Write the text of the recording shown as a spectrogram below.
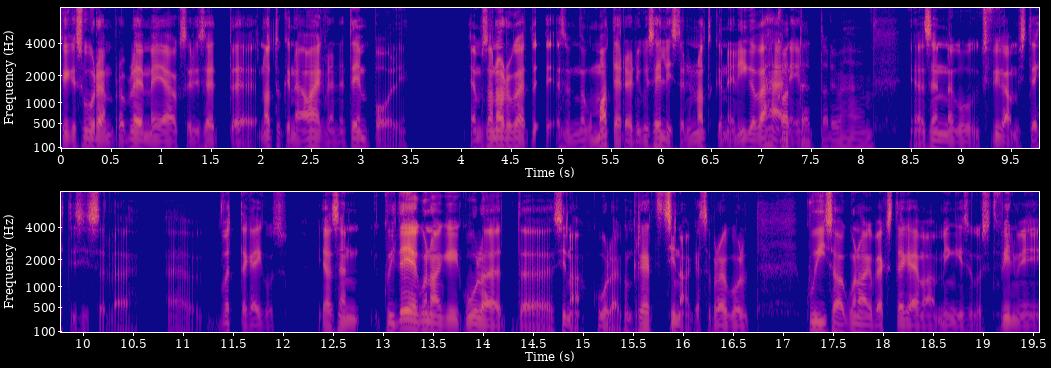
kõige suurem probleem meie jaoks oli see, et eh, natukene aeglane tempo oli. ja ma saan aru ka, et eh, see nagu materjali kui sellist oli natukene liiga vähe neil katet oli vähe, jah. ja see on nagu üks viga, mis tehti siis selle äh, võtte käigus. ja see on, kui teie kunagi kuulajad äh,, sina kuulaja, konkreetselt sina, kes sa praegu kuulad, kui sa kunagi peaks tegema mingisugust filmi,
